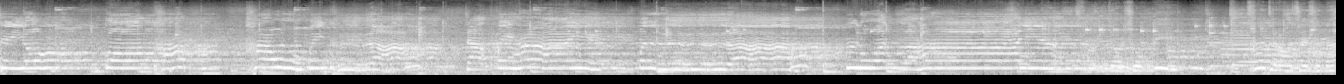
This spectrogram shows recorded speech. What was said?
จะยกกองทัพเข้าไปเถือ จะไม่ให้มันเหลือ ลวดลาย ขอให้เจ้าโชคดีข้าจะรอชัยชนะ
